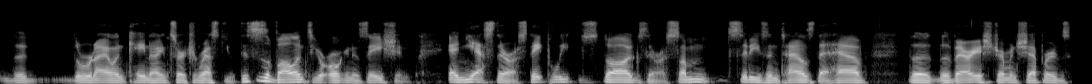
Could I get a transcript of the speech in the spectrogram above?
the the Rhode Island Canine Search and Rescue. This is a volunteer organization. And yes, there are state police dogs. There are some cities and towns that have the the various German shepherds.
